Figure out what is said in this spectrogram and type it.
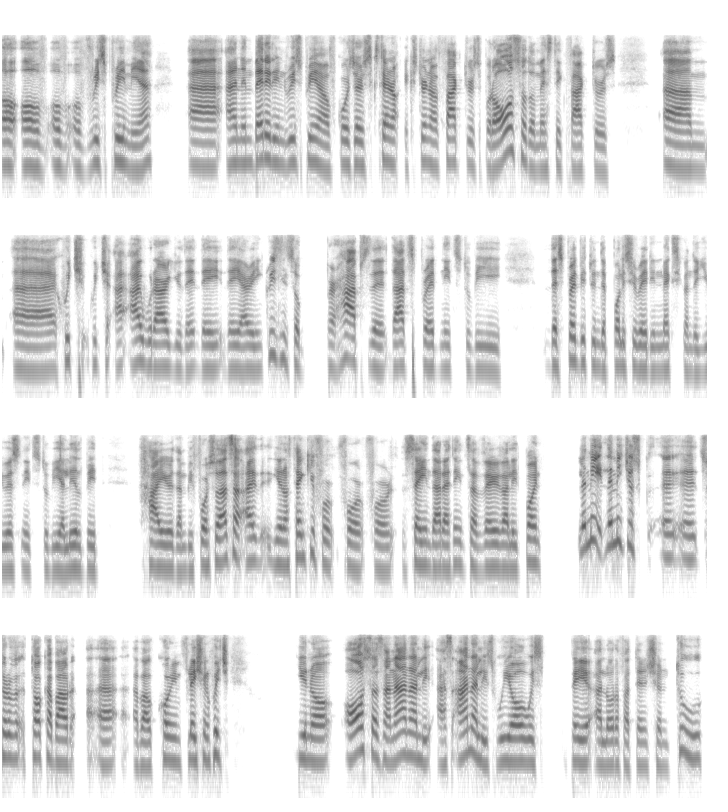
of of of, risk premia, uh, and embedded in risk premia, of course, there's external external factors, but also domestic factors, um, uh, which which I, I, would argue that they they are increasing. So perhaps the, that spread needs to be the spread between the policy rate in Mexico and the U.S. needs to be a little bit higher than before. So that's a, I, you know, thank you for for for saying that. I think it's a very valid point. Let me let me just uh, uh, sort of talk about uh, about core inflation, which you know, us as an analyst, as analysts, we always pay a lot of attention to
